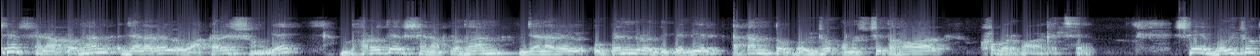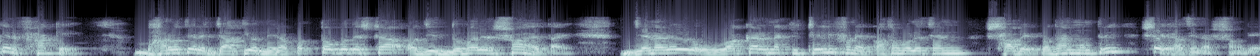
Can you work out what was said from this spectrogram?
দেশের সেনাপ্রধান জেনারেল ওয়াকারের সঙ্গে ভারতের সেনাপ্রধান জেনারেল উপেন্দ্র দ্বিবেদীর একান্ত বৈঠক অনুষ্ঠিত হওয়ার খবর পাওয়া গেছে। সেই বৈঠকের ফাঁকে ভারতের জাতীয় নিরাপত্তা উপদেষ্টা অজিত দোভালের সহায়তায় জেনারেল ওয়াকার নাকি টেলিফোনে কথা বলেছেন সাবেক প্রধানমন্ত্রী শেখ হাসিনার সঙ্গে।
